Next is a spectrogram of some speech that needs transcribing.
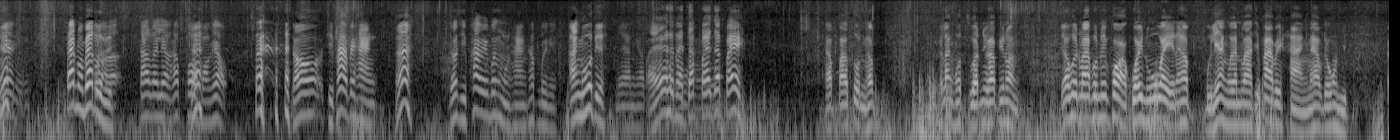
เอ๊ะตัดมาแบดเลยสิตามไปแล้วครับพ่อฮะมองแล้วเดี๋ยวสีผ้าไปห่างฮะเดี๋ยวสีผ้าไปเบิ้งหมองห่างครับมือนี้อ่างหนูติแมนครับไปเถอะนะจัดไปจัดไป ครับเบาต้นครับกำลังหดสวนอยู่ครับพี่น้องเดี๋ยวเพิ่อนว่าเพิ่อนไปพ่อควยหนูไว้นะครับบือเลี้ยงเพิ่นว่าสิพาไปห่างนะครับเดี๋ยวผมหยิบไป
